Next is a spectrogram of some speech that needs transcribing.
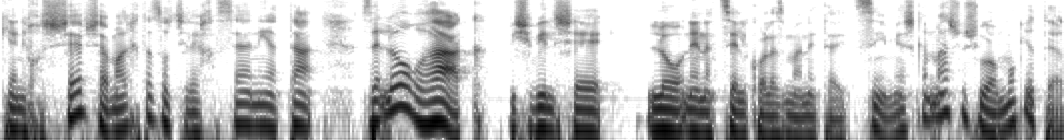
כי אני חושב שהמערכת הזאת של יחסי אני-אתה, זה לא רק בשביל שלא ננצל כל הזמן את העצים, יש כאן משהו שהוא עמוק יותר.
